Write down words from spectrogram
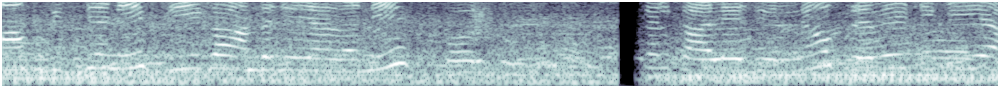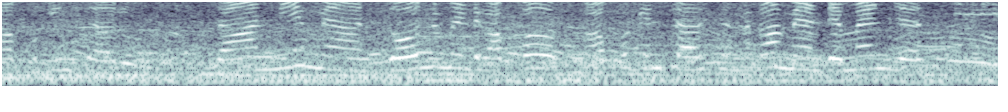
మాకు విద్యని ఫ్రీగా అందజేయాలని కోరుకుంటున్నాం. మెడికల్ కాలేజీలను ప్రైవేట్కి అప్పగించారు. దాన్ని మేము గవర్నమెంట్కి అప్ప అప్పగించాల్సిందిగా మేము డిమాండ్ చేస్తున్నాం.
